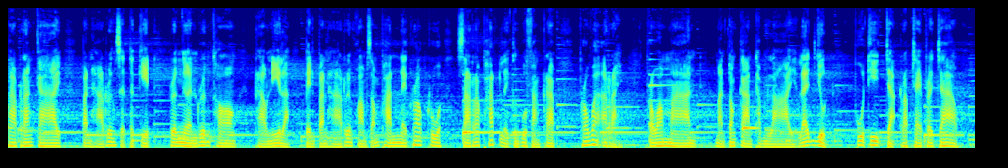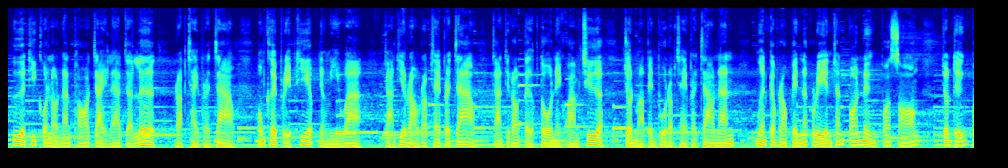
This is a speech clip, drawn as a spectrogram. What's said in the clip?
ภาพร่างกาย ปัญหาเรื่องเศรษฐกิจ เรื่องเงินเรื่องทองคราวนี้ล่ะเป็นปัญหาเรื่องความสัมพันธ์ในครอบครัวสารพัดเลยคุณผู้ฟังครับ เพราะว่าอะไร เพราะว่ามารมันต้องการทำลายและหยุดผู้ที่จะรับใช้พระเจ้า เพื่อที่คนเหล่านั้นท้อใจแล้วจะเลิกรับใช้พระเจ้า ผมเคยเปรียบเทียบอย่างนี้ว่า การที่เรารับใช้พระเจ้า การที่เราเติบโตในความเชื่อ จนมาเป็นผู้รับใช้พระเจ้านั้น เหมือนกับเราเป็นนักเรียนชั้นป .1 ป .2 จนถึงป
